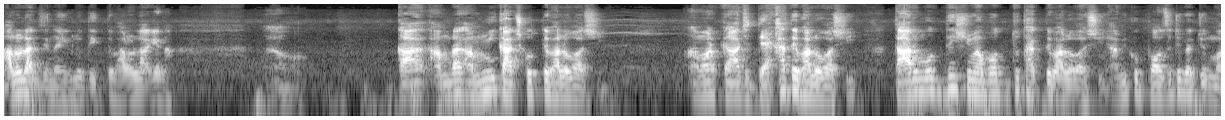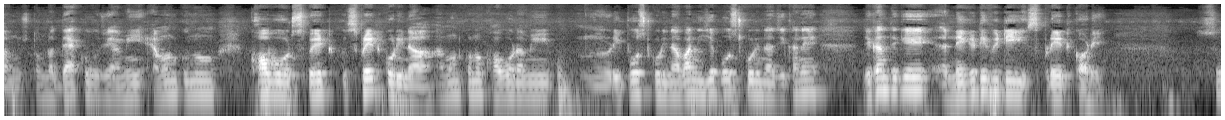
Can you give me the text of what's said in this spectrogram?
ভালো লাগছে না, এগুলো দেখতে ভালো লাগে না। আমরা, আমি কাজ করতে ভালোবাসি, আমার কাজ দেখাতে ভালোবাসি, তার মধ্যে সীমাবদ্ধ থাকতে ভালোবাসি। আমি খুব পজিটিভ একজন মানুষ। তোমরা দেখো যে আমি এমন কোনো খবর স্প্রেড স্প্রেড করি না। এমন কোনো খবর আমি রিপোস্ট করি না বা নিজে পোস্ট করি না যেখানে, যেখান থেকে নেগেটিভিটি স্প্রেড করে। সো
